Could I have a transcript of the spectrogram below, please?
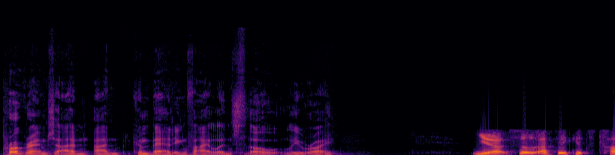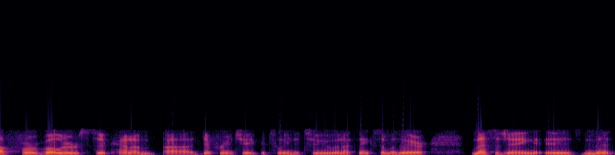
programs on, on combating violence, though, Leroy. Yeah, so I think it's tough for voters to kind of uh, differentiate between the two, and I think some of their messaging is meant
